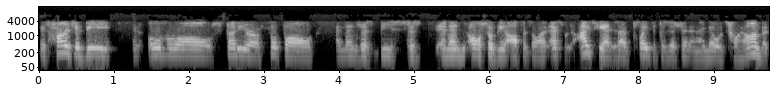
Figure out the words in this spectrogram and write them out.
It's hard to be an overall studier of football and then just be just and then also be offensive line expert. I can because I've played the position and I know what's going on. But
